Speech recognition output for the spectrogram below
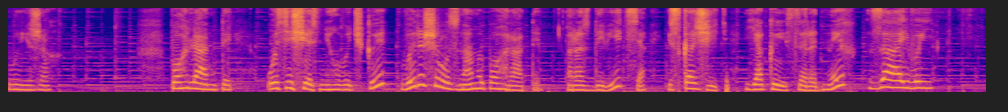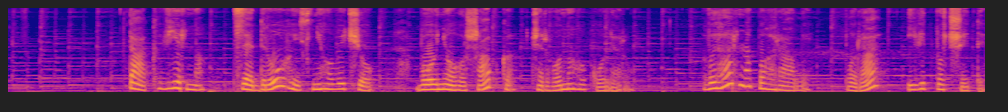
лижах. Погляньте, ось іще сніговички вирішили з нами пограти. Роздивіться і скажіть, який серед них зайвий. Так, вірно, це другий сніговичок, бо у нього шапка червоного кольору. Ви гарно пограли, пора і відпочити.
